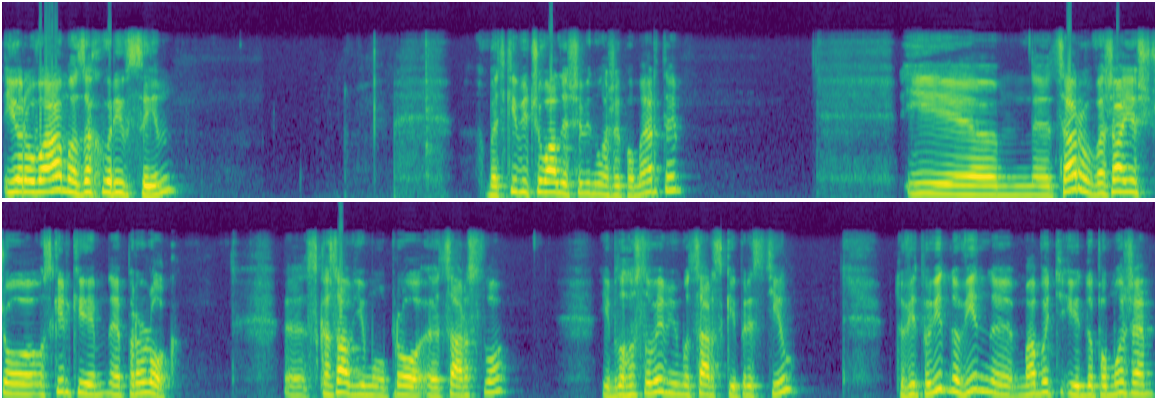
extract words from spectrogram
Ієровоама захворів син. Батьки відчували, що він може померти. І е, цар вважає, що оскільки е, пророк е, сказав йому про е, царство і благословив йому царський престіл, то відповідно він, мабуть, і допоможе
